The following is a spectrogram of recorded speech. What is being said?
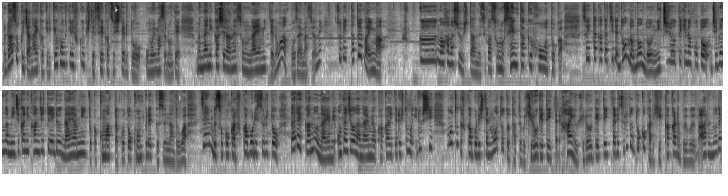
裸族じゃない限り基本的に服着て生活してると思いますので、まあ、何かしらね、その悩みっていうのはございますよね。それ、例えば今、服の話をしたんですがその選択法とかそういった形でどんどんどんどん日常的なこと自分が身近に感じている悩みとか困ったことコンプレックスなどは全部そこから深掘りすると誰かの悩み同じような悩みを抱えている人もいるしもうちょっと深掘りしてもうちょっと例えば広げていったり範囲を広げていったりするとどこかで引っかかる部分があるので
